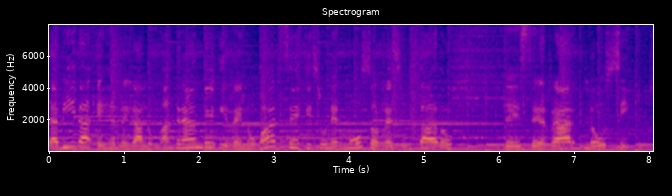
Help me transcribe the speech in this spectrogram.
La vida es el regalo más grande y renovarse es un hermoso resultado de cerrar los ciclos.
